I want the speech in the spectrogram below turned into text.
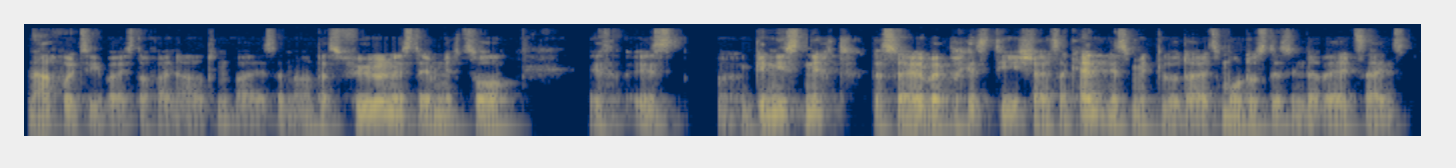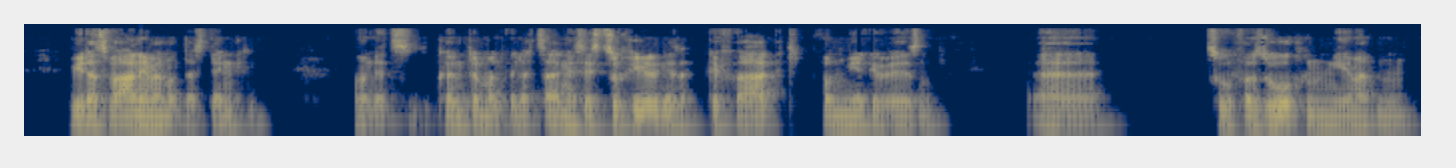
nachvollziehbar ist auf eine Art und Weise. Ne? Das Fühlen ist eben nicht so, ist, ist, genießt nicht dasselbe Prestige als Erkenntnismittel oder als Modus des In der Weltseins wie das Wahrnehmen und das Denken. Und jetzt könnte man vielleicht sagen, es ist zu viel ge gefragt von mir gewesen, äh, zu versuchen, jemanden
